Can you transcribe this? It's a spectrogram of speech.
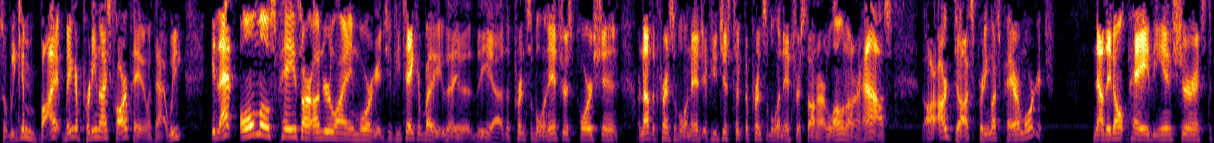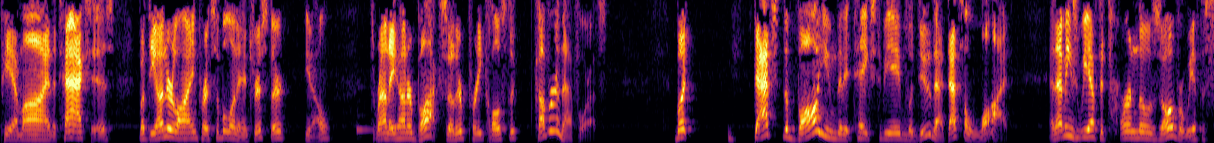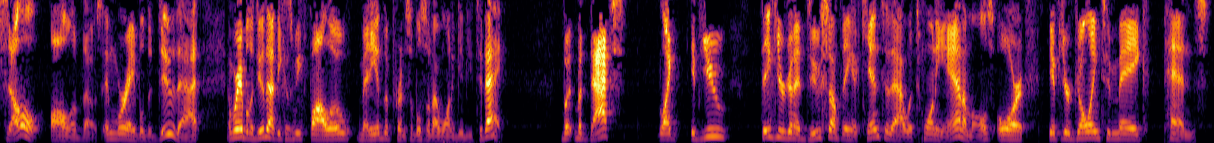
So we can buy, make a pretty nice car payment with that. We, that almost pays our underlying mortgage. If you take the, the, uh, the principal and interest portion, or not the principal and interest, if you just took the principal and interest on our loan on our house, our, our ducks pretty much pay our mortgage. Now they don't pay the insurance, the PMI, the taxes, but the underlying principal and interest, they're, you know, it's around 800 bucks, so they're pretty close to covering that for us. But that's the volume that it takes to be able to do that. That's a lot. And that means we have to turn those over. We have to sell all of those. And we're able to do that. And we're able to do that because we follow many of the principles that I want to give you today. But, but that's like, if you think you're going to do something akin to that with 20 animals, or if you're going to make pens,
